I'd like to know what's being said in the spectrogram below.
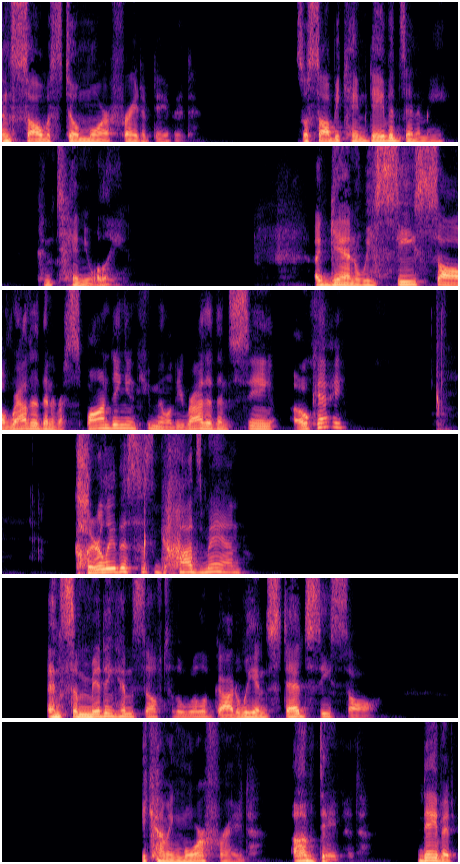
And Saul was still more afraid of David. So Saul became David's enemy continually. Again, we see Saul, rather than responding in humility, rather than seeing, okay, clearly this is God's man, and submitting himself to the will of God, we instead see Saul becoming more afraid of David. David,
